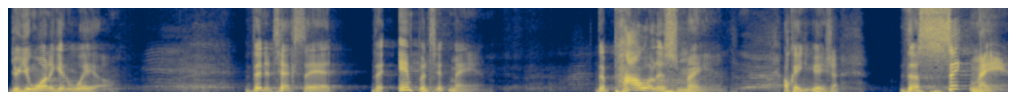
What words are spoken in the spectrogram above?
Do you want to get well? Then the text said, the impotent man, the powerless man. Okay, ain't The sick man.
